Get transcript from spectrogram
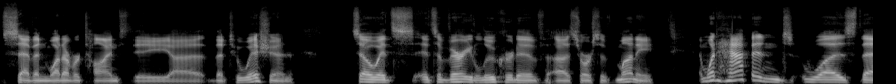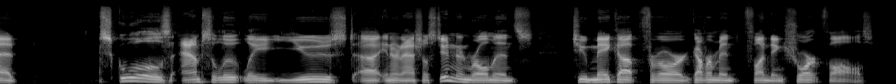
seven, whatever times the uh, the tuition. So it's it's a very lucrative uh, source of money. And what happened was that schools absolutely used uh, international student enrollments to make up for government funding shortfalls.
